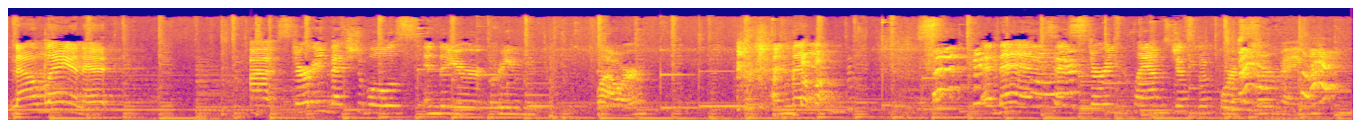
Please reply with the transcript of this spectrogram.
now lay in it. Uh, stir in vegetables into your cream flour. And then, and then it says stir in clams just before serving.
